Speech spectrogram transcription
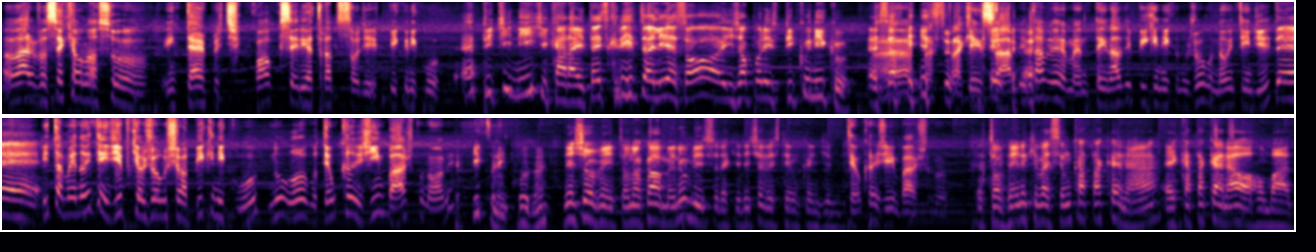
Mário, você que é o nosso intérprete, qual que seria a tradução de pico no cu? É piquenique, caralho. Tá escrito ali, é só em japonês, pico-nico. É só Ah, pra- isso. Pra quem sabe, tá vendo, mas não tem nada de piquenique no jogo, não entendi. É... E também não entendi porque o jogo chama Piquenicu. No logo tem um kanji embaixo com o nome. Pico Niku, não é? Deixa eu ver, então, não, calma, eu não vi isso daqui. Deixa eu ver se tem um kanji. Tem um kanji embaixo. Eu tô vendo que vai ser um katakana. É katakana, ó, arrombado.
